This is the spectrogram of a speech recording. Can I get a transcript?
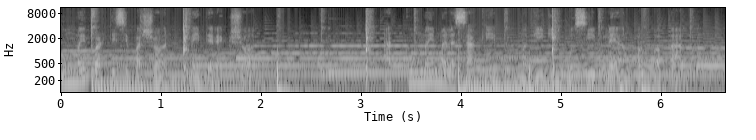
Kung may partisipasyon, may direksyon. At kung may malasakit, magiging posible ang pagbabago.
